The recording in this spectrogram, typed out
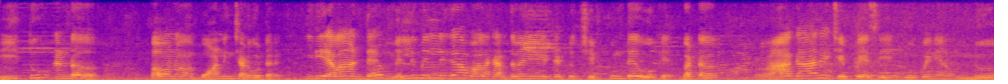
రీతు అండ్ పవన్ బాండింగ్ చెడగొట్టారు. ఇది ఎలా అంటే మెల్లిమెల్లిగా వాళ్ళకి అర్థమయ్యేటట్టు చెప్పుంటే ఓకే. బట్ రాగానే చెప్పేసి ఒపీనియన్ నువ్వు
